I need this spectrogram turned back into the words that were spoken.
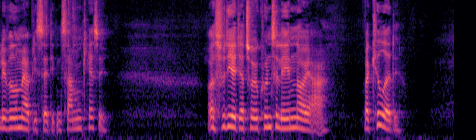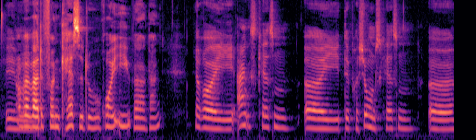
blev ved med at blive sat i den samme kasse. Også fordi, at jeg tog jo kun til lægen, når jeg var ked af det. Øhm, Og hvad var det for en kasse, du røg i hver gang? Jeg røg i angstkassen, og i depressionskassen, og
